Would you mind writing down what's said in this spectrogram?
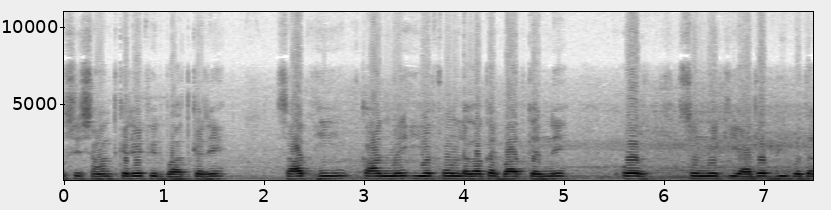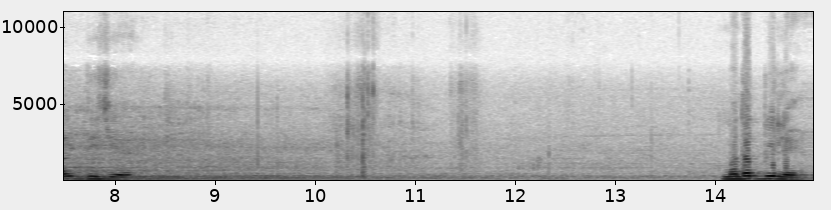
उसे शांत करें, फिर बात करें। साथ ही कान में ईयरफोन लगाकर बात करने और सुनने की आदत भी बदल दीजिए। मदद भी लें।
